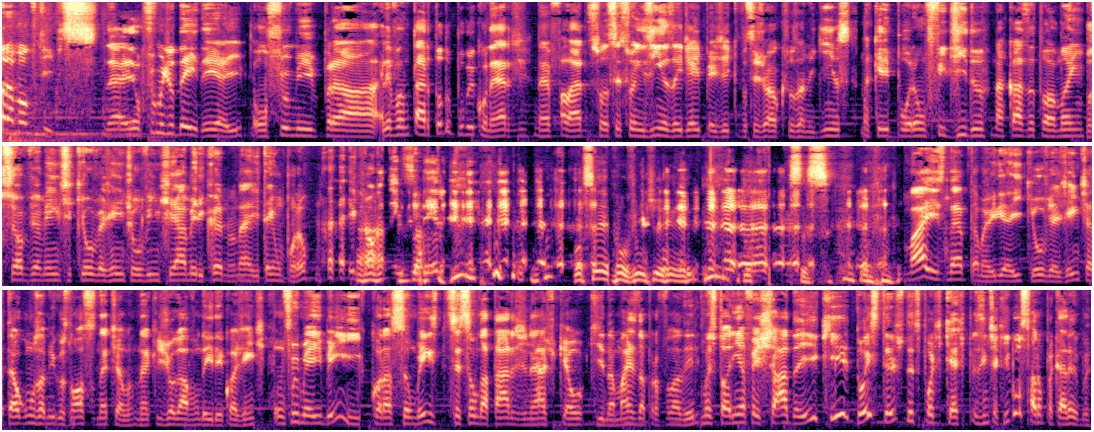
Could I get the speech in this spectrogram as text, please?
Honorable Thieves, né? É um filme de D&D aí, um filme pra levantar todo o público nerd, né? Falar de suas sessõezinhas aí de RPG que você joga com seus amiguinhos, naquele porão fedido na casa da tua mãe. Você, obviamente, que ouve a gente, ouvinte, é americano, né? E tem um porão, e joga Ah, dentro exato. dele. Você, ouvinte. Mas, né, a maioria aí que ouve a gente, até alguns amigos nossos, né, Tchelo, né, que jogavam D&D com a gente. Um filme aí bem coração, bem sessão da tarde, né, acho que é o que ainda mais dá pra falar dele. Uma historinha fechada aí que dois terços desse podcast presente aqui gostaram pra caramba.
